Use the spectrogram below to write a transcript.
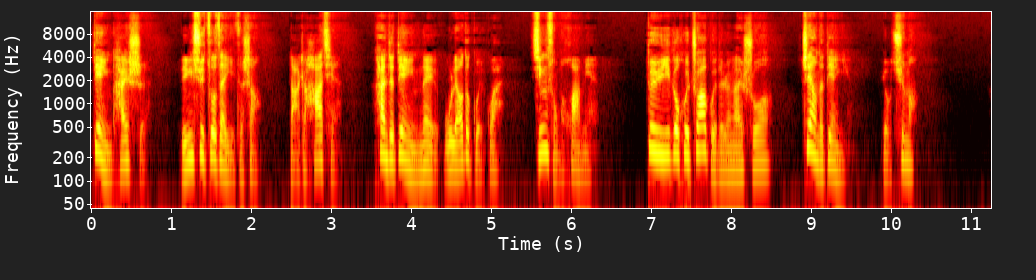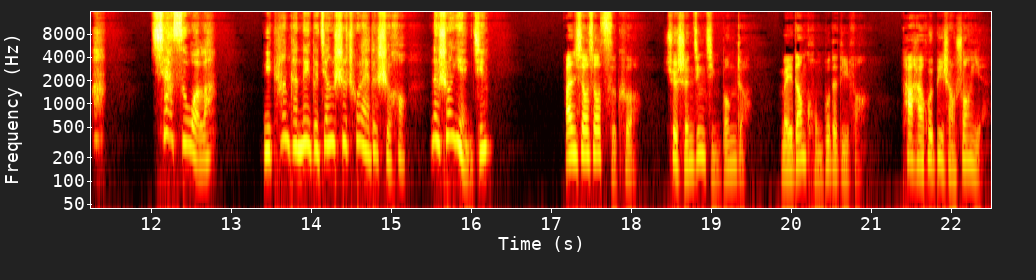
电影开始，林旭坐在椅子上，打着哈欠。看着电影内无聊的鬼怪、惊悚的画面，对于一个会抓鬼的人来说，这样的电影有趣吗？啊，吓死我了！你看看那个僵尸出来的时候那双眼睛。安潇潇此刻却神经紧绷着，每当恐怖的地方，她还会闭上双眼，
